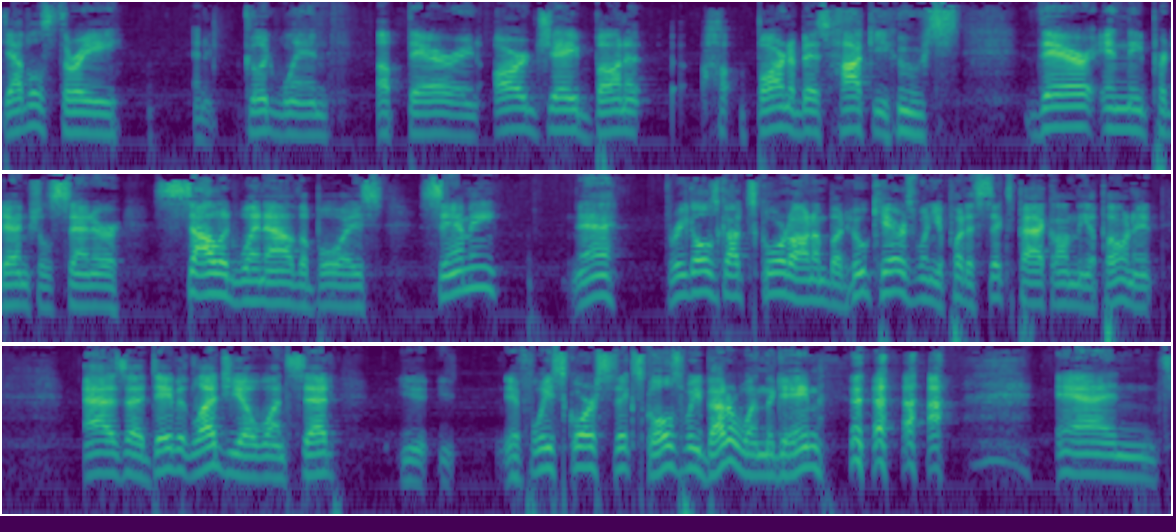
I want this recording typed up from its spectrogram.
Devils 3, and a good win up there in RJ Barna- Barnabas Hockey Hoose there in the Prudential Center. Solid win out of the boys. Sammy, eh, three goals got scored on him, but who cares when you put a six pack on the opponent? As uh, David Leggio once said, you, you, if we score six goals, we better win the game. and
